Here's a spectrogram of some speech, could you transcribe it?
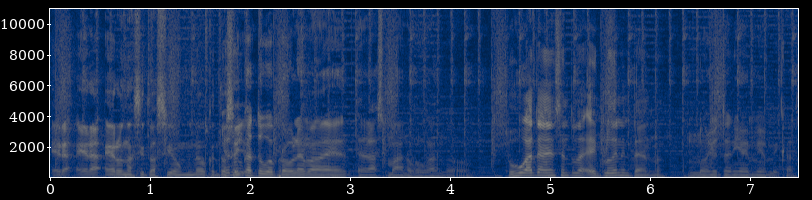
Era, era, era una situación, loco. yo nunca tuve problema de, de las manos jugando. ¿Tú jugaste en el centro de- el club de Nintendo? No, yo tenía el mío en mi casa.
